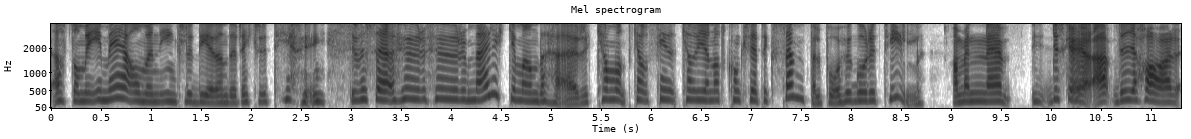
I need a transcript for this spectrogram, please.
att de är med om en inkluderande rekrytering? Det vill säga, hur, hur märker man det här? Kan, man, kan, kan du ge något konkret exempel på hur går det till? Ja, men eh, det ska jag göra. Vi har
